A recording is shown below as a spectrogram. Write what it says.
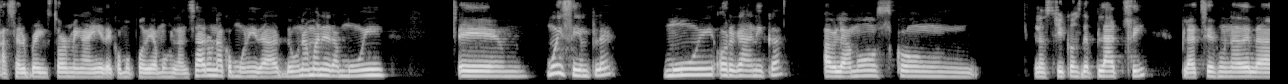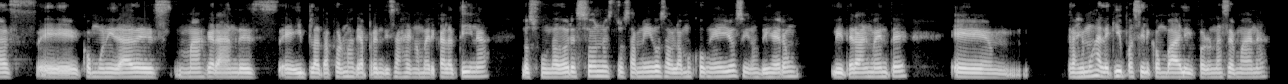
hacer brainstorming ahí de cómo podíamos lanzar una comunidad de una manera muy, em, muy simple, muy orgánica. Hablamos con los chicos de Platzi, Platzi es una de las eh, comunidades más grandes eh, y plataformas de aprendizaje en América Latina. Los fundadores son nuestros amigos, hablamos con ellos y nos dijeron literalmente, em, trajimos al equipo a Silicon Valley por una semana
